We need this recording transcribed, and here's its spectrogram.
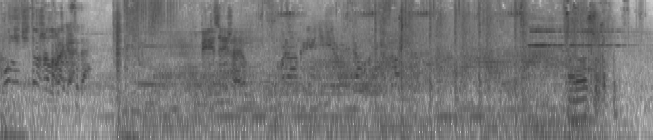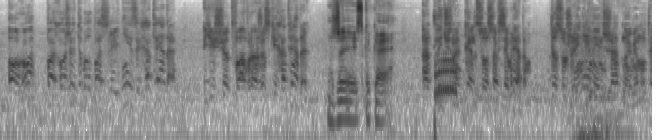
Уничтожил врага. Перезаряжаю. Враг реанимирует. Хорош. Похоже, это был последний из их отряда. Еще два вражеских отряда. Жесть какая. Отлично, кольцо совсем рядом. До сужения меньше одной минуты.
